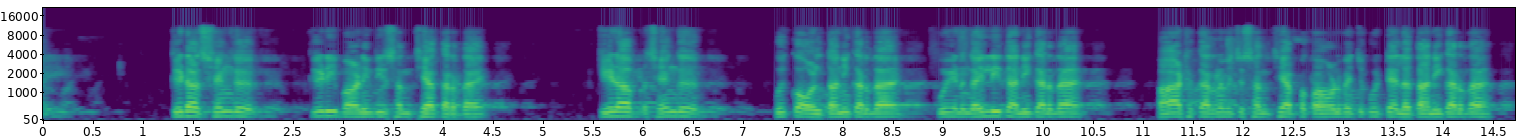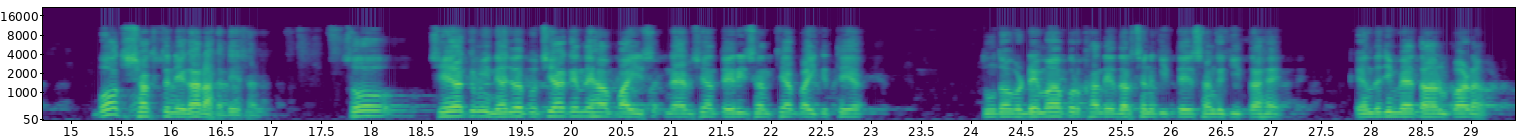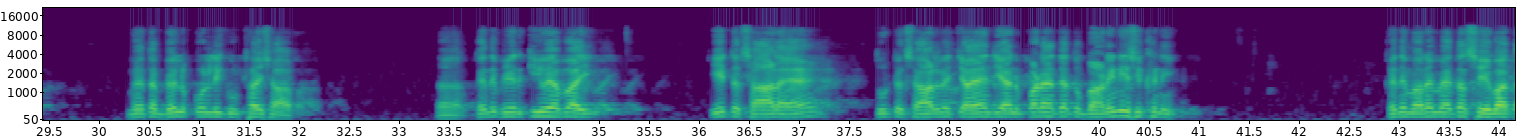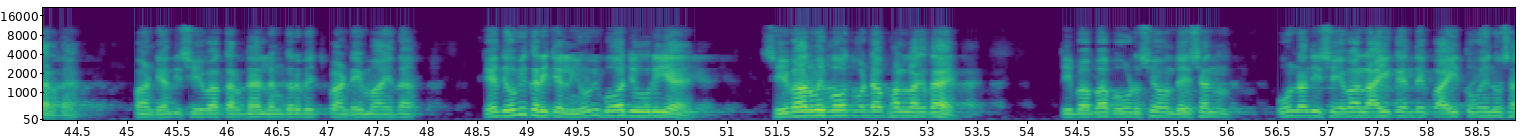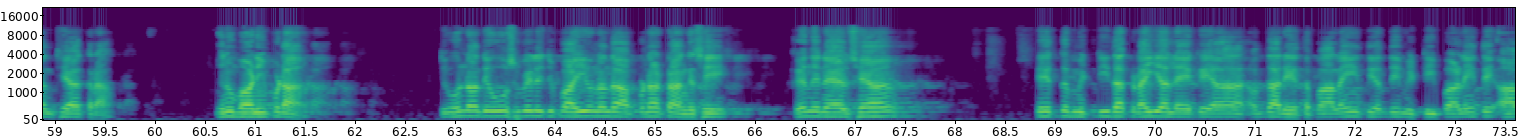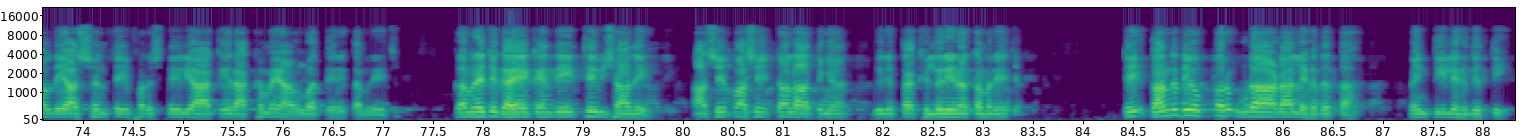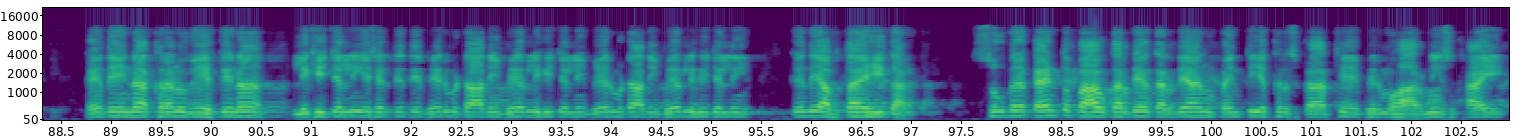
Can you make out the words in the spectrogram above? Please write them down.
ਕਿਹੜਾ ਸਿੰਘ ਕਿਹੜੀ ਬਾਣੀ ਦੀ ਸੰਥਿਆ ਕਰਦਾ ਹੈ? ਕਿਹੜਾ ਸਿੰਘ ਕੋਈ ਘੋਲ ਤਾਂ ਨਹੀਂ ਕਰਦਾ ਕੋਈ ਅਣਗਹਿਲੀ ਤਾਂ ਨਹੀਂ ਕਰਦਾ ਪਾਠ ਕਰਨ ਵਿੱਚ ਸੰਥਿਆ, ਪਕਾਉਣ ਵਿੱਚ ਕੋਈ ਢਿੱਲ ਤਾਂ ਨਹੀਂ ਕਰਦਾ ਬਹੁਤ ਸਖਤ ਨਿਗਾਹ ਰੱਖਦੇ ਸਨ। ਸੋ ਛੇਆਂ ਕੁ ਮਹੀਨਿਆਂ ਜਦੋਂ ਪੁੱਛਿਆ, ਕਹਿੰਦੇ, ਹਾਂ ਭਾਈ, ਸ- ਨਾਇਬ ਸਿੰਘ ਤੇਰੀ ਸੰਥਿਆ ਭਾਈ ਕਿੱਥੇ ਆ? ਤੂੰ ਤਾਂ ਵੱਡੇ ਮਹਾਂਪੁਰਖਾਂ ਦੇ ਦਰਸ਼ਨ ਕੀਤੇ, ਸੰਗ ਕੀਤਾ ਹੈ। ਕਹਿੰਦਾ ਜੀ, ਮੈਂ ਤਾਂ ਅਨਪੜ੍ਹ ਹਾਂ। ਮੈਂ ਤਾਂ ਬਿਲਕੁਲ ਹੀ ਗੂਠਾ ਛਾਪ ਹਾਂ। ਕਹਿੰਦੇ ਫੇਰ ਕੀ ਹੋਇਆ ਭਾਈ? ਇਹ ਟਕਸਾਲ ਹੈ। ਤੂੰ ਟਕਸਾਲ ਵਿੱਚ ਆਇਆ, ਜੇ ਅਨਪੜ੍ਹ ਹੈ ਤਾਂ ਤੂੰ ਬਾਣੀ ਨਹੀਂ ਸਿੱਖਣੀ। ਕਹਿੰਦੇ ਮਾਰੇ ਮੈਂ ਤਾਂ ਸੇਵਾ ਕਰਦਾ ਭਾਂਡਿਆਂ ਦੀ ਸੇਵਾ ਕਰਦਾ ਲੰਗਰ ਵਿੱਚ ਭਾਂਡੇ ਮਾਂਜਦਾ ਕਹਿੰਦੇ ਉਹ ਵੀ ਕਰੀ ਚੱਲਣੀ, ਉਹ ਵੀ ਬਹੁਤ ਜ਼ਰੂਰੀ ਹੈ। ਸੇਵਾ ਨੂੰ ਵੀ ਬਹੁਤ ਵੱਡਾ ਫਲ ਲੱਗਦਾ ਹੈ। ਤੇ ਬਾਬਾ ਬੋੜ ਸਿਉਂਦੇ ਸਨ। ਉਹਨਾਂ ਦੀ ਸੇਵਾ ਲਾਈ ਕਹਿੰਦੇ, ਭਾਈ ਤੂੰ ਇਹਨੂੰ ਸੰਥਿਆ ਕਰਾ, ਇਹਨੂੰ ਬਾਣੀ ਪੜਾ ਤੇ ਉਹਨਾਂ ਦੇ ਉਸ ਵੇਲੇ ਚ ਭਾਈ ਉਹਨਾਂ ਦਾ ਆਪਣਾ ਢੰਗ ਸੀ। ਕਹਿੰਦੇ, ਨੈਬ ਸਿਆ, ਇੱਕ ਮਿੱਟੀ ਦਾ ਕੜਾਈਆ ਲੈ ਕੇ ਆ, ਅੱਧਾ ਰੇਤ ਪਾ ਲਈ ਤੇ ਅੱਧੀ ਮਿੱਟੀ ਪਾ ਲਈ ਤੇ ਆਪਦੇ ਆਸਣ ਤੇ ਫਰਸ਼ ਤੇ ਲਿਆ ਕੇ ਰੱਖ, ਮੈਂ ਆਉਂਗਾ ਤੇਰੇ ਕਮਰੇ 'ਚ। ਕਮਰੇ 'ਚ ਗਏ, ਕਹਿੰਦੇ, ਇੱਥੇ ਵਿਛਾ ਦੇ। ਆਸੇ-ਪਾਸੇ ਇੱਟਾਂ ਲਾਤੀਆਂ, ਵੀ ਰੇਤਾ ਖਿਲਰੇ ਨਾ ਕਮਰੇ 'ਚ। ਤੇ ਕੰਧ ਦੇ ਉੱਪਰ ਊੜਾ ਆੜਾ ਲਿਖ ਦਿੱਤਾ 35 ਲਿਖ ਦਿੱਤੀ। ਕਹਿੰਦੇ ਇਹਨਾਂ ਅੱਖਰਾਂ ਨੂੰ ਵੇਖ ਕੇ ਨਾ ਲਿਖੀ ਚੱਲਣੀ ਹੈ ਸਿਰ ਤੇ ਤੇ ਫੇਰ ਮਿਟਾ ਦੀ, ਫੇਰ ਲਿਖੀ ਚੱਲਣੀ, ਫੇਰ ਮਿਟਾ ਦੀ, ਫੇਰ ਲਿਖੀ ਚੱਲਣੀ। ਕਹਿੰਦੇ ਹਫਤਾ ਇਹੀ ਕਰ। ਸੋ ਮੇਰਾ ਕਹਿਣ ਤੋਂ ਭਾਵ ਕਰਦਿਆਂ ਕਰਦਿਆਂ ਨੂੰ 35 ਅੱਖਰ ਸਿਖਾਤੇ ਫਿਰ ਮੁਹਾਰਨੀ ਸਿਖਾਈ।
